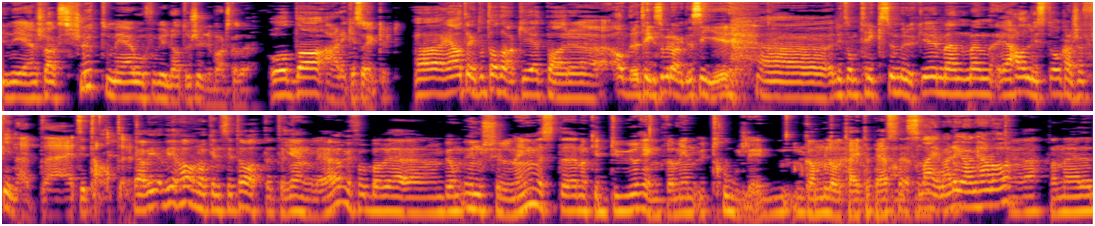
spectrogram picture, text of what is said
inn i en slags slutt med 'hvorfor vil du at uskyldige barn skal dø'? Og da er det ikke så enkelt. Eh, jeg har tenkt å ta tak i et par eh, andre ting som Ragde sier. eh, litt sånn triks hun bruker, men, men jeg har lyst til å kanskje finne et, et sitat. Ja, vi, vi har noen sitater tilgjengelig her. Vi får bare be om unnskyldning hvis det er noe during fra min utrolig gamle og teite PC. Han sveiver det i gang her nå. Ja, han er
